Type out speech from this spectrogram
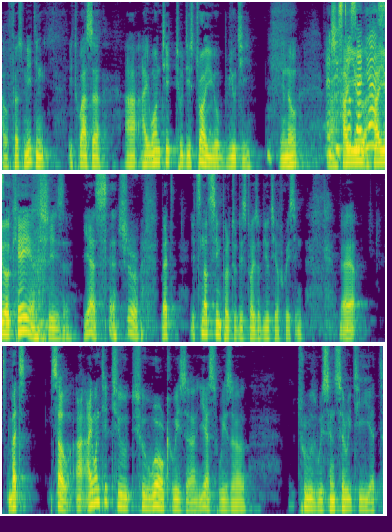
our first meeting, it was, uh, I wanted to destroy your beauty, you know. and she still you, said yes. Are you okay? And she's, yes, sure. But it's not simple to destroy the beauty of Christine. Uh, but so I, I, wanted to to work with uh, yes with uh, truth, with sincerity, at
